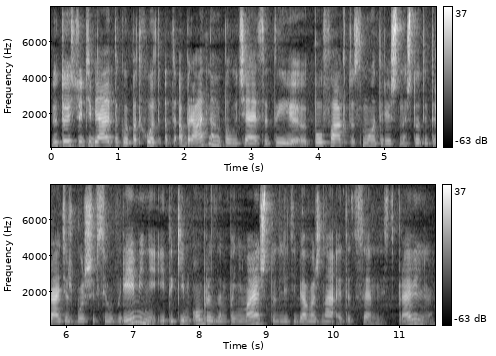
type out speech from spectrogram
Ну, то есть у тебя такой подход от обратного получается, ты э, по факту смотришь, на что ты тратишь больше всего времени, и таким образом понимаешь, что для тебя важна эта ценность, правильно?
